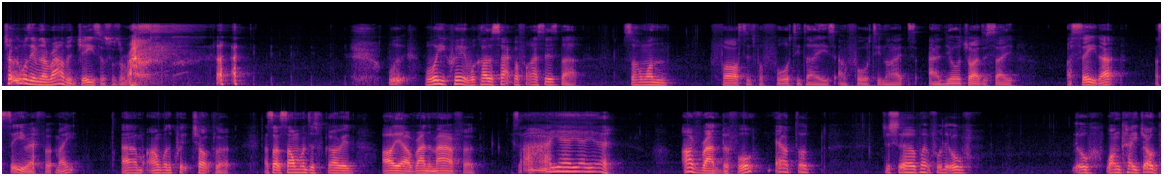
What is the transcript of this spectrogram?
chocolate wasn't even around when Jesus was around. what, what are you quitting? What kind of sacrifice is that? Someone fasted for 40 days and 40 nights, and you're trying to say, I see that. I see your effort, mate. Um, I'm going to quit chocolate. That's like someone just going, oh yeah, I ran a marathon. He's like, ah, yeah, yeah, yeah. I've ran before. Yeah, I, I just uh, went for a little little 1k jog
